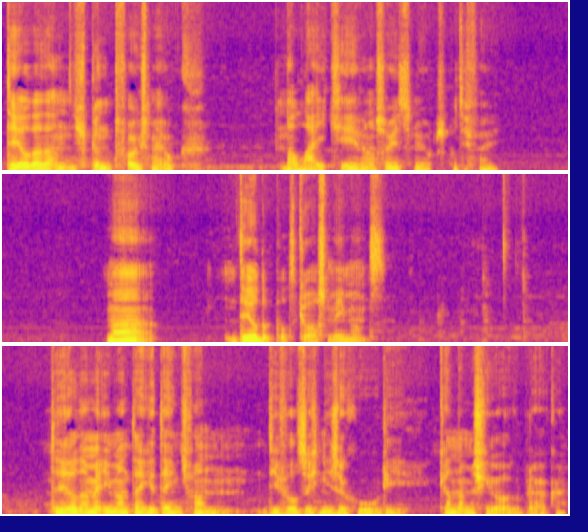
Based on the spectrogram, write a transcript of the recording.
deel dat dan. Je kunt volgens mij ook een like geven of zoiets nu op Spotify. Maar deel de podcast met iemand. Deel dat met iemand dat je denkt van, die voelt zich niet zo goed, die kan dat misschien wel gebruiken.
